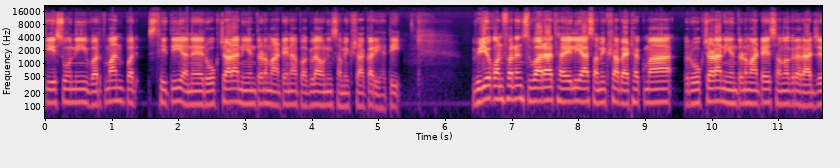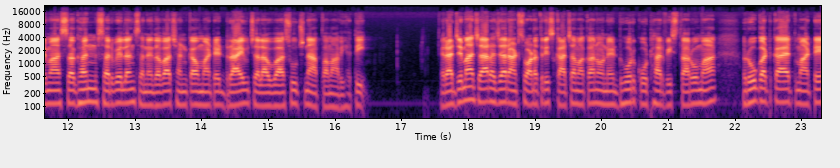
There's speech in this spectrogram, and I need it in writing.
કેસોની વર્તમાન પરિસ્થિતિ અને રોગચાળા નિયંત્રણ માટેના પગલાઓની સમીક્ષા કરી હતી. વીડિયો કોન્ફરન્સ દ્વારા થયેલી આ સમીક્ષા બેઠકમાં રોગચાળા નિયંત્રણ માટે સમગ્ર રાજ્યમાં સઘન સર્વેલન્સ અને દવા છંટકાવ માટે ડ્રાઇવ ચલાવવા સૂચના આપવામાં આવી હતી. રાજ્યમાં ચાર હજાર આઠસો આડત્રીસ કાચા મકાનો અને ઢોર કોઠાર વિસ્તારોમાં રોગ અટકાયત માટે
